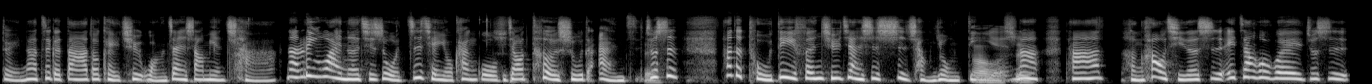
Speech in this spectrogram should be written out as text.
对，那这个大家都可以去网站上面查。那另外呢，其实我之前有看过比较特殊的案子，就是它的土地分区竟然是市场用地耶。哦、那他很好奇的是，哎，这样会不会就是？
